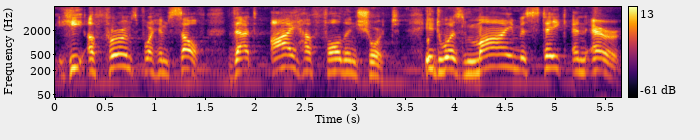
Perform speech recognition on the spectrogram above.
he affirms for himself that I have fallen short. It was my mistake and error.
